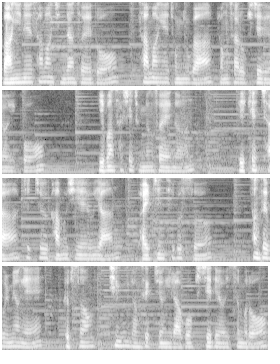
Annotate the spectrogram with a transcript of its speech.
망인의 사망 진단서에도 사망의 종류가 병사로 기재되어 있고 이번 사실 증명서에는 리케차 쯔쯔 가무시에 의한 발진 티부스 상세불명의 급성 심근경색증이라고 기재되어 있으므로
